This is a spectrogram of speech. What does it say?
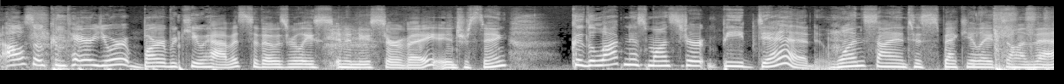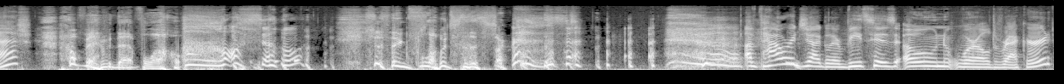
also, compare your barbecue habits to those released in a new survey. Interesting. Could the Loch Ness Monster be dead? One scientist speculates on that. How bad would that blow? Also, the thing floats to the surface. a power juggler beats his own world record.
